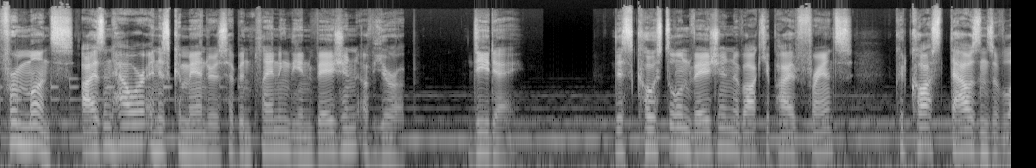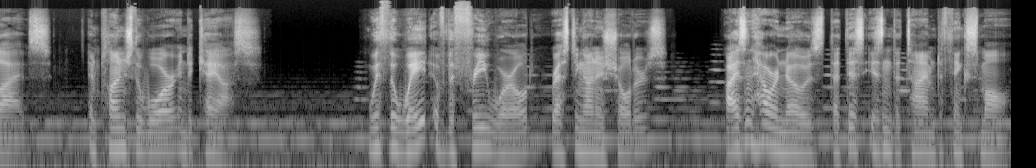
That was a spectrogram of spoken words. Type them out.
For months, Eisenhower and his commanders have been planning the invasion of Europe, D Day. This coastal invasion of occupied France could cost thousands of lives and plunge the war into chaos. With the weight of the free world resting on his shoulders, Eisenhower knows that this isn't the time to think small.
